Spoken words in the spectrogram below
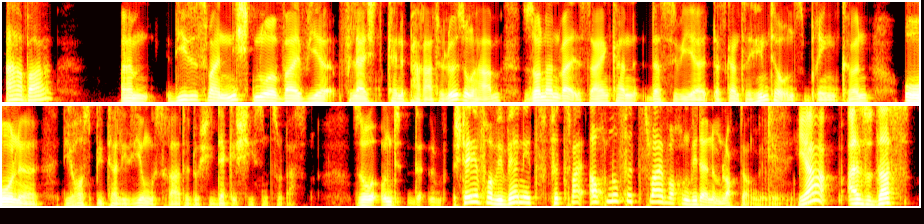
aber ähm, dieses Mal nicht nur, weil wir vielleicht keine parate Lösung haben, sondern weil es sein kann, dass wir das Ganze hinter uns bringen können, ohne die Hospitalisierungsrate durch die Decke schießen zu lassen. So, und stell dir vor, wir wären jetzt für zwei, auch nur für zwei Wochen wieder in einem Lockdown gewesen. Ja, also das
